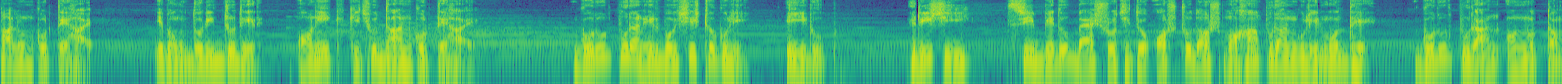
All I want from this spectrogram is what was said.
পালন করতে হয়। এবং দরিদ্রদের অনেক কিছু দান করতে হয়। গরুর পুরাণের বৈশিষ্ট্যগুলি এই রূপ। ঋষি শ্রী বেদব্যাস রচিত অষ্টদশ মহাপুরাণগুলির মধ্যে গরুর পুরাণ অন্যতম।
